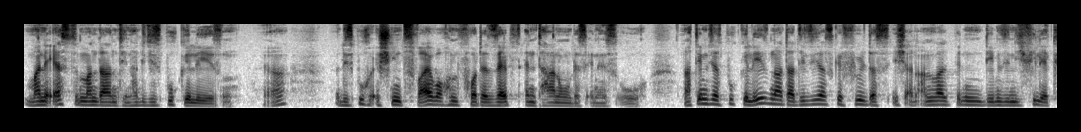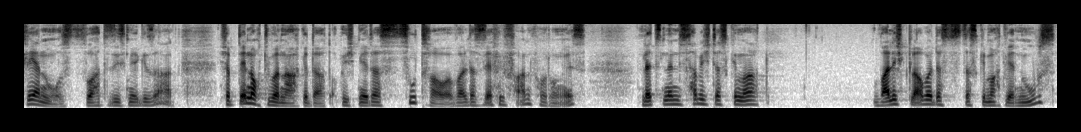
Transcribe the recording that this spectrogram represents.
meine erste Mandantin hat dieses Buch gelesen. Ja? Dieses Buch erschien zwei Wochen vor der Selbstenttarnung des NSU. Nachdem sie das Buch gelesen hat, hatte sie das Gefühl, dass ich ein Anwalt bin, dem sie nicht viel erklären muss. So hatte sie es mir gesagt. Ich habe dennoch darüber nachgedacht, ob ich mir das zutraue, weil das sehr viel Verantwortung ist. Letzten Endes habe ich das gemacht, weil ich glaube, dass das gemacht werden muss,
